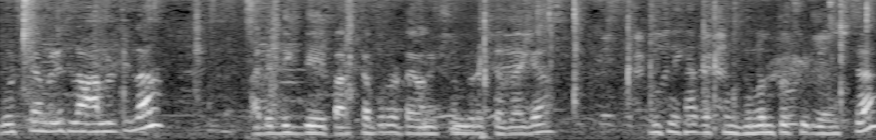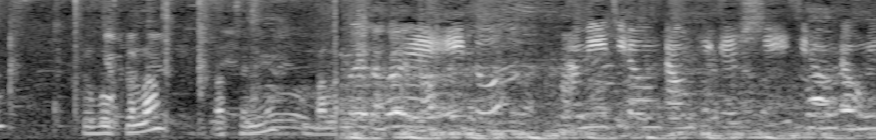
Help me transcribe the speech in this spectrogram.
ঘুরতে আমরা গেছিলাম আলুটিলা আর দিক দিয়ে পার্কটা পুরোটা অনেক সুন্দর একটা জায়গা। ঝুলন্ত ছিল জিনিসটা তো বুক করলাম। বাচ্চা নিয়ে? ভালো এই তো আমি চিরাং টাউন থেকে এসেছি। চিরাং টাউনে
